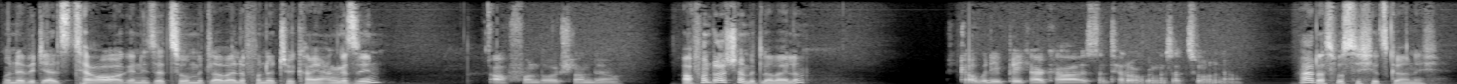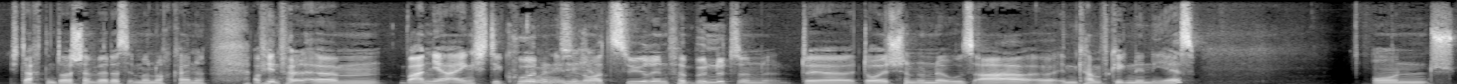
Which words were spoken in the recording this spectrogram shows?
und er wird ja als Terrororganisation mittlerweile von der Türkei angesehen, Auch von Deutschland, ja. auch von Deutschland mittlerweile. Ich glaube, die PKK ist eine Terrororganisation, ja. Ah, das wusste ich jetzt gar nicht. Ich dachte, in Deutschland wäre das immer noch keine. Auf jeden Fall ähm, waren ja eigentlich die Kurden in sicher. Nordsyrien Verbündete der Deutschen und der USA äh, im Kampf gegen den IS. Und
